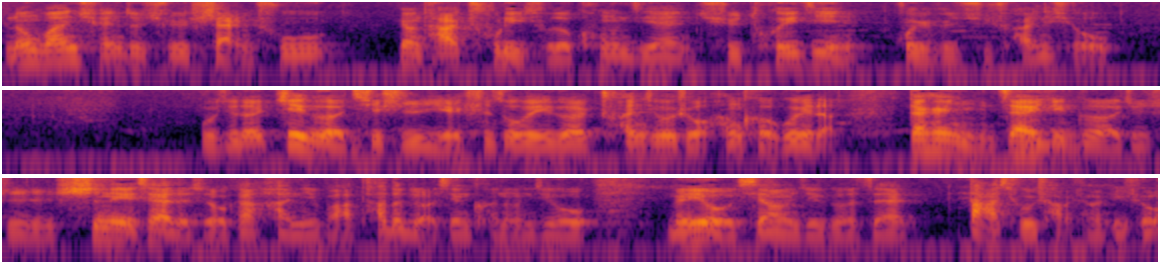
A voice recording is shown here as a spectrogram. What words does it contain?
能完全的去闪出让他处理球的空间，去推进或者是去传球。我觉得这个其实也是作为一个传球手很可贵的。但是你在这个就是室内赛的时候看汉尼拔，他的表现可能就没有像这个在大球场上这种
